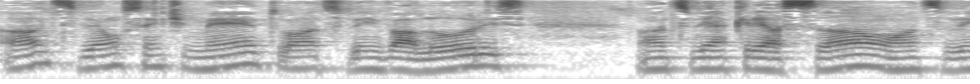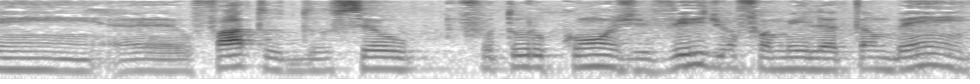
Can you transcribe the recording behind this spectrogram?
Antes vem um sentimento, antes vem valores Antes vem a criação, antes vem é, o fato do seu futuro cônjuge vir de uma família também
